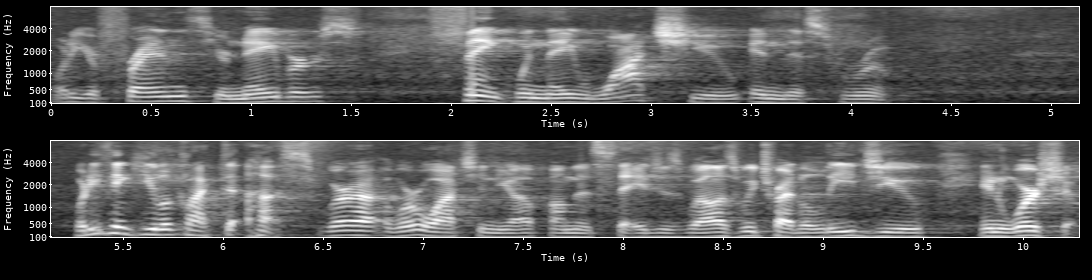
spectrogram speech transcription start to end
What do your friends, your neighbors think when they watch you in this room? What do you think you look like to us? We're, uh, we're watching you up on this stage as well as we try to lead you in worship.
